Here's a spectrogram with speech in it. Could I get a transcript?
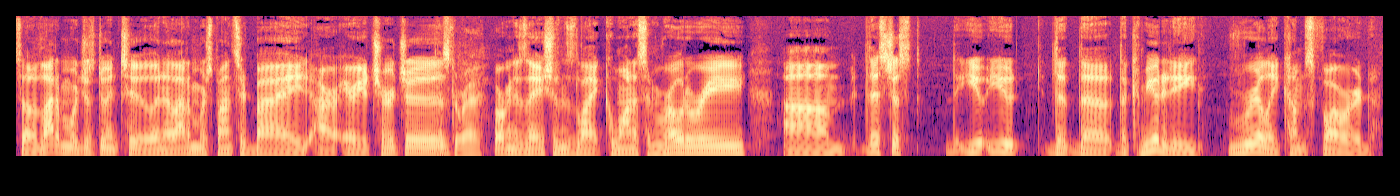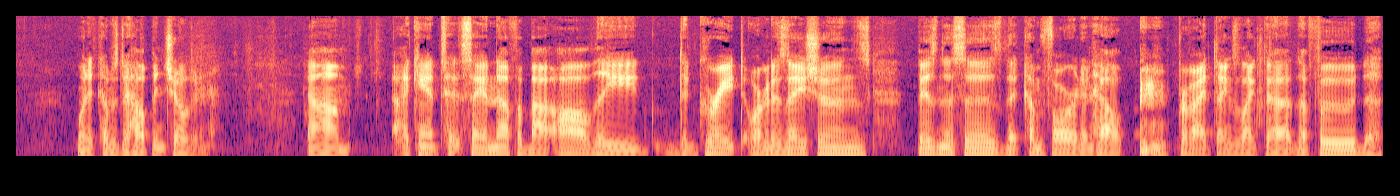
So a lot of them were just doing two, and a lot of them were sponsored by our area churches. That's correct. Organizations like Kiwanis and Rotary. Um, this just you you the the the community really comes forward when it comes to helping children. Um, I can't t- say enough about all the the great organizations, businesses that come forward and help provide things like the the food, the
